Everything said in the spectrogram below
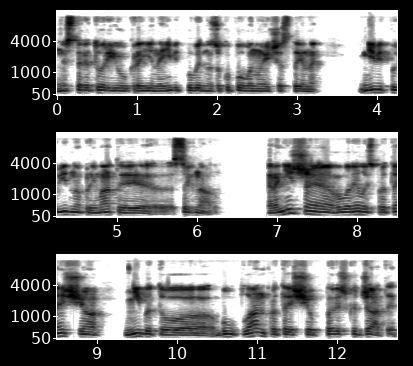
з території України і відповідно з окупованої частини, і відповідно приймати е, сигнали. Раніше говорилось про те, що нібито був план про те, щоб перешкоджати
